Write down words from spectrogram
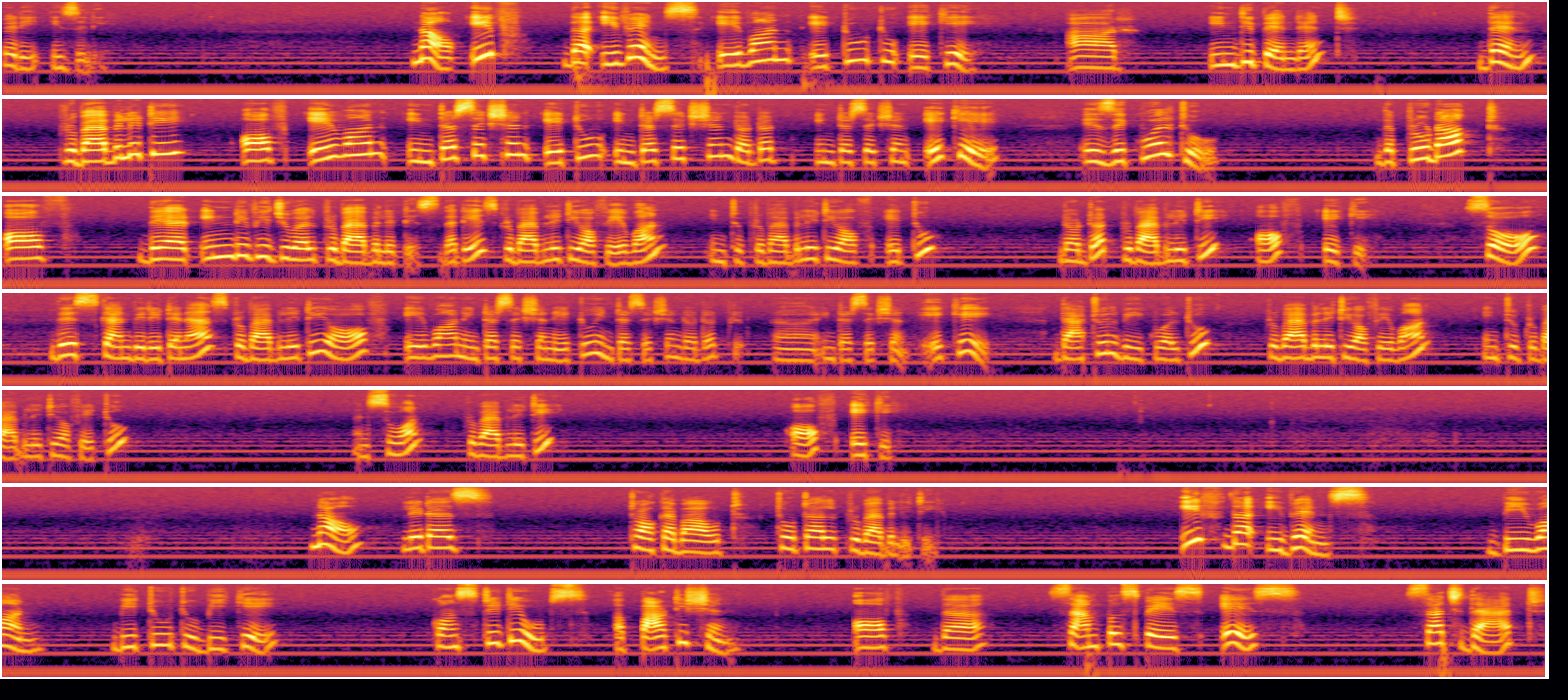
very easily. Now, if the events A1, A2 to AK are independent, then probability of A1 intersection A2 intersection dot dot intersection AK is equal to the product of their individual probabilities that is probability of A1 into probability of A2 dot dot probability of AK. So, this can be written as probability of A1 intersection A2 intersection dot dot uh, intersection AK that will be equal to probability of A1 into probability of A2 and so on probability of AK. Now, let us talk about total probability. If the events B1, B2 to Bk constitutes a partition of the sample space S such that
